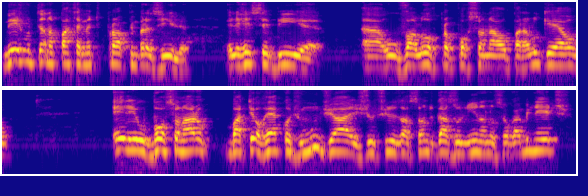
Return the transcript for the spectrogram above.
Mesmo tendo apartamento próprio em Brasília, ele recebia uh, o valor proporcional para aluguel. Ele, o Bolsonaro bateu recordes mundiais de utilização de gasolina no seu gabinete.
